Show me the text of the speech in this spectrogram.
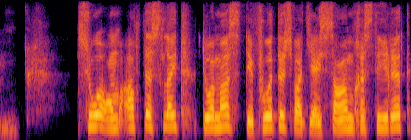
So om af te sluit, Thomas, die fotos wat jy saamgestuur het,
